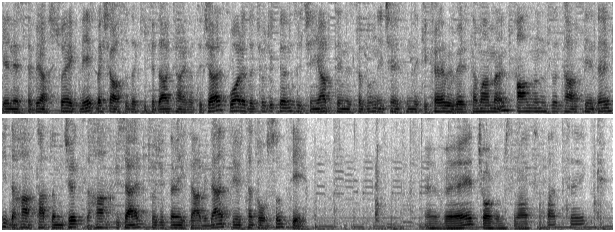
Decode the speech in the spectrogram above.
gelirse biraz su ekleyip 5-6 dakika daha kaynatacağız. Bu arada çocuklarınız için yaptığınızda bunun içerisindeki karabiberi tamamen almanızı tavsiye ederim ki daha tatlımcık, daha güzel çocuklara hitap eden bir tat olsun diye. Evet, çorbamızın altına battık.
